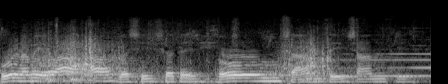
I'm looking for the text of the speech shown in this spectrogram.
पूर्णमेवावशिष्यते। ओम शांति शांति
